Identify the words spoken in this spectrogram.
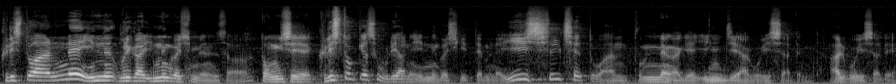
그리스도 안에 있는 우리가 있는 것이면서 동시에 그리스도께서 우리 안에 있는 것이기 때문에 이 실체 또한 분명하게 인지하고 있어야 됩니다. 알고 있어야 돼요.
